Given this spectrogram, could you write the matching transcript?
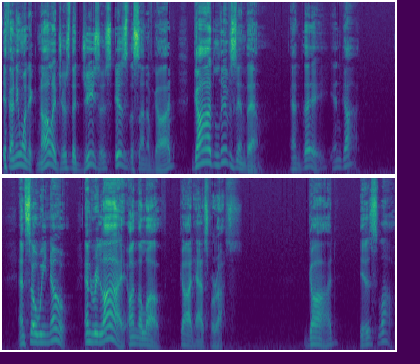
If anyone acknowledges that Jesus is the Son of God, God lives in them, and they in God. And so we know and rely on the love God has for us. God is love.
